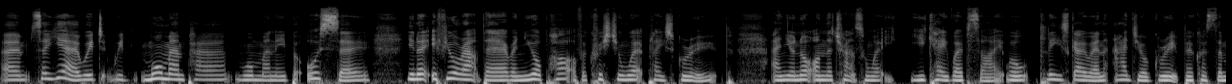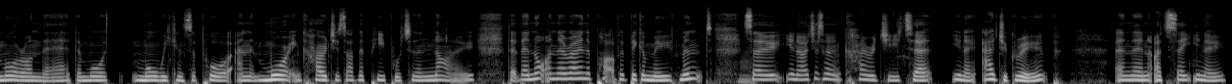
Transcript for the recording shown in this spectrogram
um, Um, so yeah, we'd we'd more manpower, more money, but also, you know, if you're out there and you're part of a Christian workplace group and you're not on the Transform Work UK website, well, please go and add your group because the more on there, the more more we can support, and the more it encourages other people to know that they're not on their own; they're part of a bigger movement. Mm. So you know, I just want to encourage you to you know add your group and then I'd say, you know,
